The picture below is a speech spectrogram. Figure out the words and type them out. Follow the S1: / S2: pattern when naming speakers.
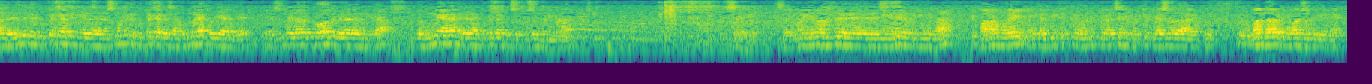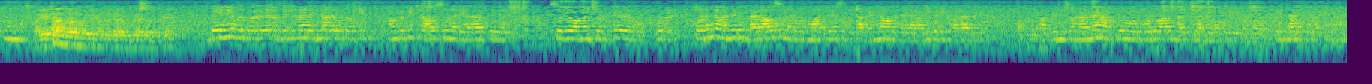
S1: அது எதுக்கு குற்றச்சாட்டு நீங்க சுமத்துக்கு குற்றச்சாட்டு உண்மையா பொய்யாது சும்மா ஏதாவது கோவத்தில் ஏதாவது இருந்தீங்களா இந்த உண்மையாவே எனக்கு குற்றச்சாட்டு சொல்லி சொல்லுறீங்களா சரி. சரிம்மா இதுல வந்து நீங்க என்ன இருக்கீங்கன்னா பல முறை எங்க வீட்டுக்கு வந்து பிரச்சனை பற்றி பேசுவதா வந்தா நீங்க சொல்லிருக்கீங்க
S2: ஆமா.
S1: எத்தனை முறை உங்க வீட்டுக்கு வந்திருக்காரு பேசுறதுக்கு?
S2: டெய்லியும் வருவாரு அப்படி இல்லைன்னா ரெண்டு நாள் ஒரு வாட்டி அவங்க வீட்டுல ஹவுஸ் ஓனர் யாராவது சொல்லுவாங்கன்னு சொல்லிட்டு ஒரு தொடர்ந்து வந்துட்டு இருந்தாரு ஹவுஸ் ஓனர் ஒரு மாதிரியா சொல்லிட்டாங்க. என்ன ஒரு அடிக்கடிக்கு வராது அப்படின்னு சொன்னோன்னே அப்புறம் ஒரு ஒரு வாரம் கழிச்சு அந்த மாதிரி வந்தாரு. ரெண்டு நாளைக்கு ஒரு வாட்டி மூணு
